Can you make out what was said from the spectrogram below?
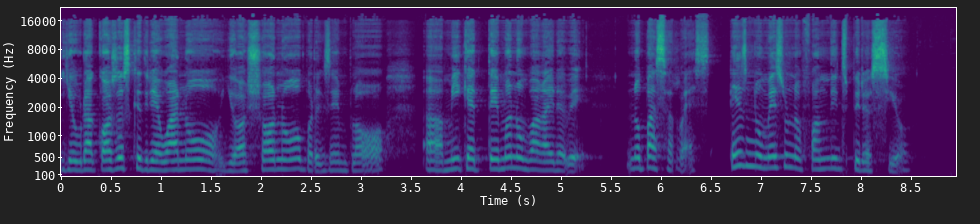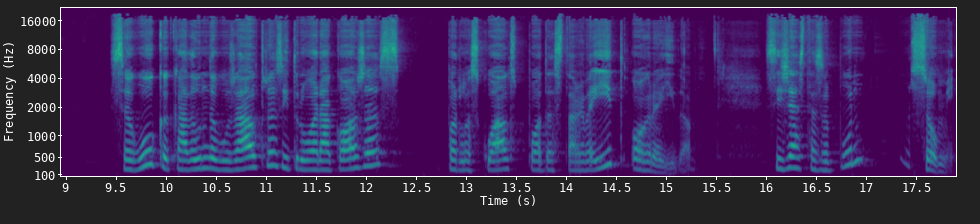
hi haurà coses que direu, ah no, jo això no, per exemple, o a mi aquest tema no em va gaire bé. No passa res és només una font d'inspiració. Segur que cada un de vosaltres hi trobarà coses per les quals pot estar agraït o agraïda. Si ja estàs a punt, som-hi!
